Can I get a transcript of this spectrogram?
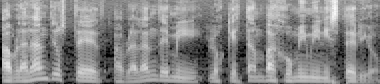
Hablarán de usted, hablarán de mí los que están bajo mi ministerio,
